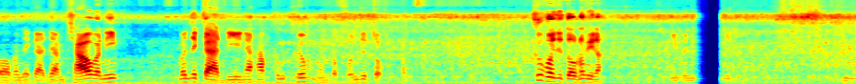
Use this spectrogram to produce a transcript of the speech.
ก็บรรยากาศยามเช้าวันนี้บรรยากาศดีนะครับครึ้มๆเหมือนกับฝนจะตกครับคือฝนจะตกนะพี่เนาะนี่เป็นเย็นอืม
